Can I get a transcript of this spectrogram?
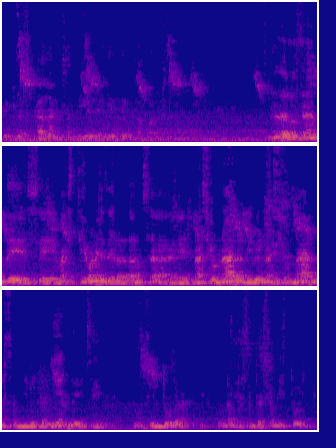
de Tlaxcala en San Miguel de Allende, Guanajuato. Uno de los grandes eh, bastiones de la danza eh, nacional, a nivel nacional, San Miguel de Allende, Sí. ¿no? sin duda, fue una presentación histórica.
